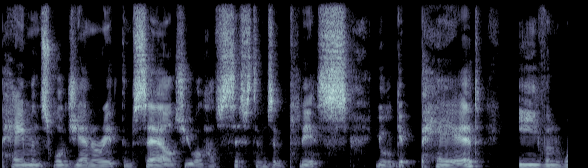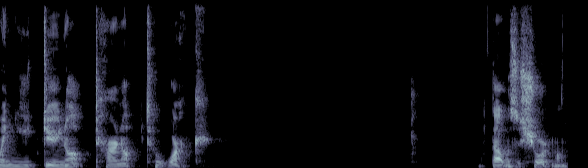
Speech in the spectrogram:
payments will generate themselves. You will have systems in place. You will get paid even when you do not turn up to work. That was a short one.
